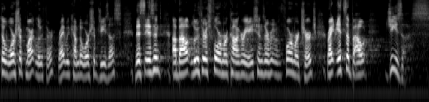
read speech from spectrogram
to worship Martin Luther, right? We come to worship Jesus. This isn't about Luther's former congregations or former church, right? It's about Jesus.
